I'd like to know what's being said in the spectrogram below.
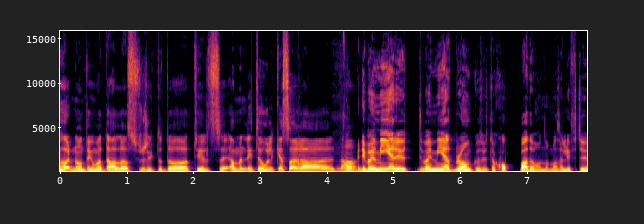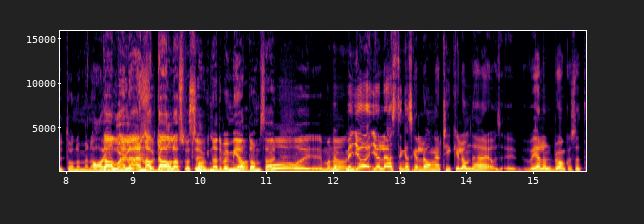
hörde någonting om att Dallas försökte dra till sig, ja men lite olika så här, ja. Men det var ju mer, ut, det var ju mer att Broncos ut och shoppade honom, alltså lyfte ut honom, än att, Ja, Dall- jo, jo, eller, än att Dallas var såklart. sugna. Det var ju mer Ja, att de så här, Och, och, jag menar, Men, men jag, jag läste en ganska lång artikel om det här eh, vad gällande Broncos. Att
